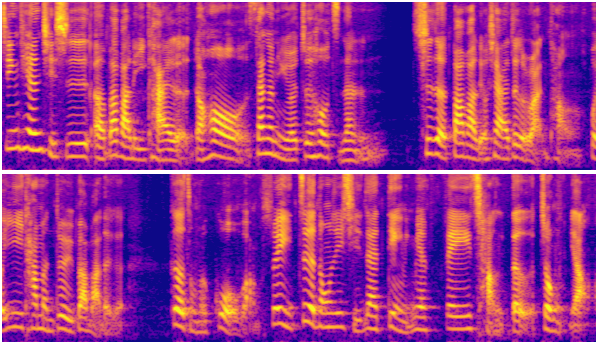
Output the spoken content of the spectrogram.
今天其实呃爸爸离开了，然后三个女儿最后只能吃着爸爸留下来这个软糖，回忆他们对于爸爸的各种的过往，所以这个东西其实，在电影里面非常的重要。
